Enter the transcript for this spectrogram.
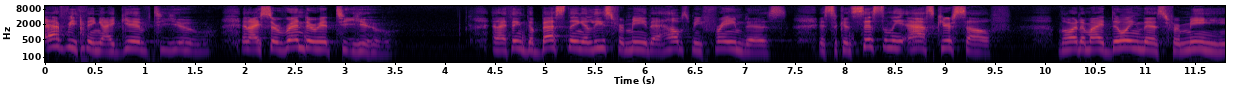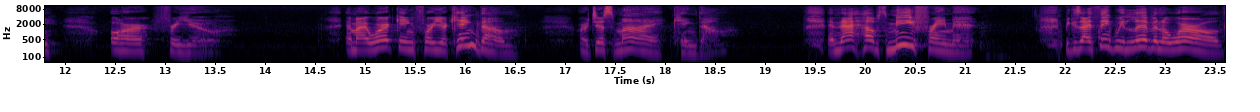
Everything I give to you, and I surrender it to you. And I think the best thing, at least for me, that helps me frame this is to consistently ask yourself, Lord, am I doing this for me or for you? Am I working for your kingdom or just my kingdom? And that helps me frame it because I think we live in a world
